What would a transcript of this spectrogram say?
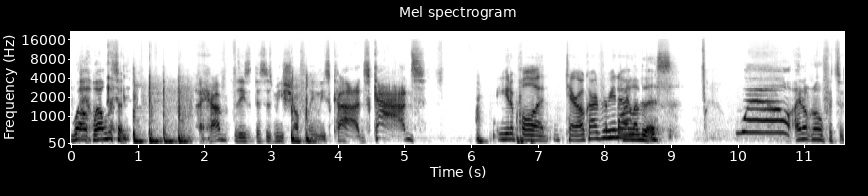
well, well. Listen, I have these. This is me shuffling these cards. Cards. Are You gonna pull a tarot card for me Oh, now? I love this. Well, I don't know if it's a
